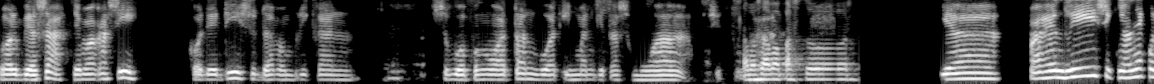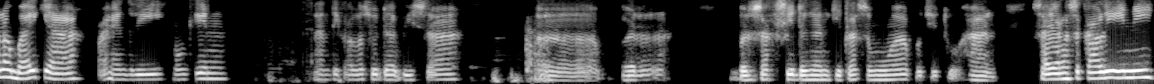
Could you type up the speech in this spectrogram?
Luar biasa. Terima kasih. Ko Dedi sudah memberikan sebuah penguatan buat iman kita semua. Sama-sama, Pastor. Ya, Pak Hendri, sinyalnya kurang baik ya, Pak Hendri. Mungkin nanti kalau sudah bisa uh, ber, bersaksi dengan kita semua, puji Tuhan. Sayang sekali ini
